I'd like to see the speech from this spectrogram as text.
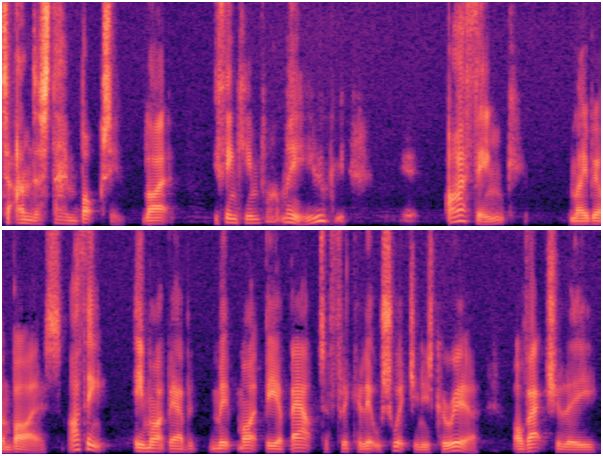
to understand boxing. Like you're thinking, fuck me, you. I think maybe I'm biased. I think he might be able, might be about to flick a little switch in his career of actually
